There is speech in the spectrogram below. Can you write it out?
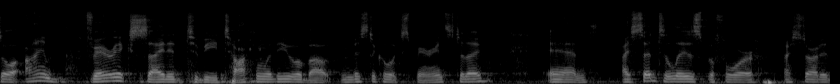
So I am very excited to be talking with you about mystical experience today. And I said to Liz before I started,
